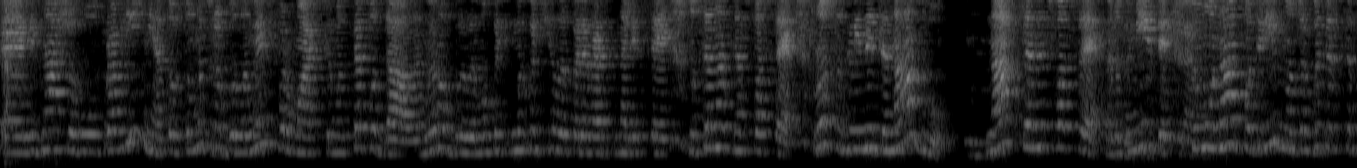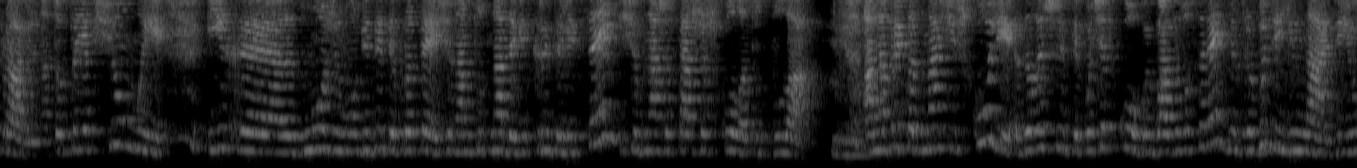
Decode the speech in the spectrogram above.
е, від нашого управління, тобто ми зробили, ми інформацію, ми все подали, ми робили, ми, хотіли перевести на ліцей, ну це нас не спасе. Просто змінити назву. Нас це не спасе, розумієте? Тому нам потрібно зробити все правильно. Тобто, якщо ми їх е, зможемо обідити про те, що нам тут треба відкрити ліцей, щоб наша старша школа тут була. А наприклад, в нашій школі залишити початкову і базову середню, зробити гімназію.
